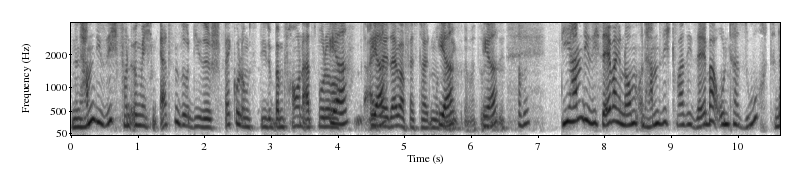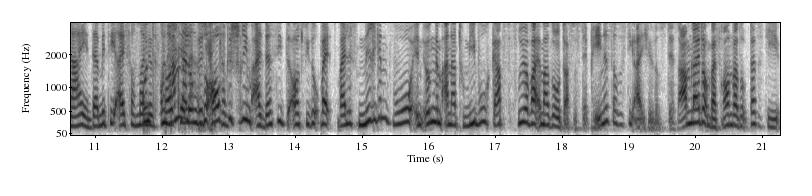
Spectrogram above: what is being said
Und dann haben die sich von irgendwelchen Ärzten so diese Spekulums, die du beim Frauenarzt, du Ja, ein ja. Teil selber festhalten musst. Ja, soll ja. das? Die haben die sich selber genommen und haben sich quasi selber untersucht. Nein, damit die einfach mal Und, eine und haben Vorstellung dann so haben. aufgeschrieben, also das sieht aus wie so, weil, weil es nirgendwo in irgendeinem Anatomiebuch gab es, früher war immer so, das ist der Penis, das ist die Eichel, das ist der Samenleiter und bei Frauen war so, das ist die,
